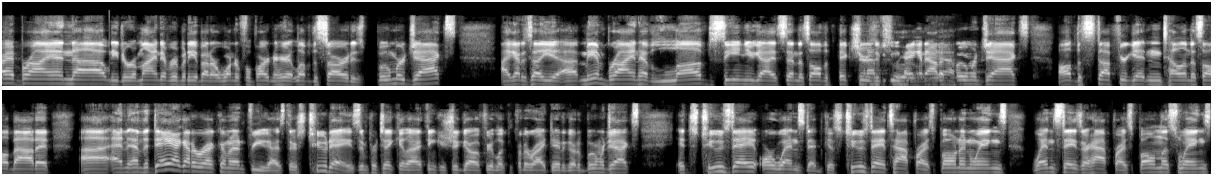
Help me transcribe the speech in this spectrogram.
right, Bryan. Uh, we need to remind everybody about our wonderful partner here at Love the Star. It is Boomer Jacks. I got to tell you, uh, me and Bryan have loved seeing you guys send us all the pictures Absolutely, of you hanging out yeah. at Boomer Jacks, all the stuff you're getting, telling us all about it. Uh, and, and the day I got to recommend for you guys, there's two days in particular I think you should go if you're looking for the right day to go to Boomer Jacks. It's Tuesday or Wednesday because Tuesday it's half price bone and wings. Wednesdays are half price boneless wings,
